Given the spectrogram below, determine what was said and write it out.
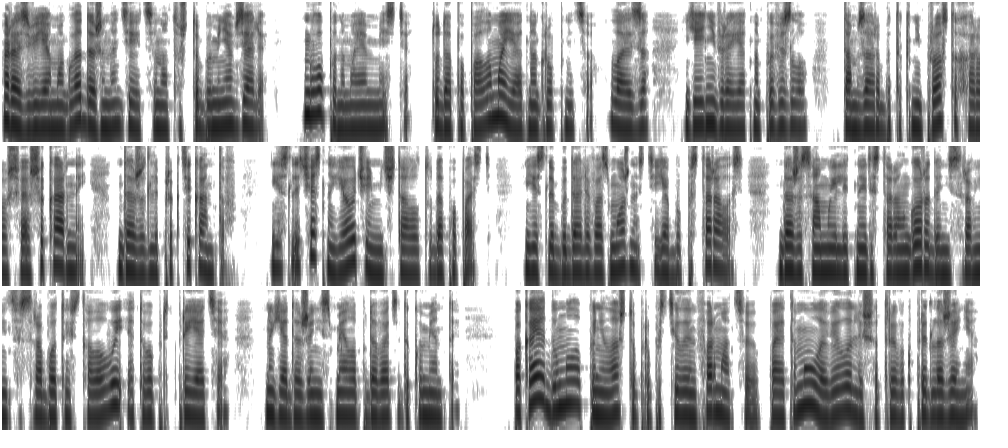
разве я могла даже надеяться на то, чтобы меня взяли? Глупо на моем месте. Туда попала моя одногруппница, Лайза. Ей невероятно повезло. Там заработок не просто хороший, а шикарный, даже для практикантов. Если честно, я очень мечтала туда попасть. Если бы дали возможность, я бы постаралась. Даже самый элитный ресторан города не сравнится с работой в столовой этого предприятия. Но я даже не смела подавать документы. Пока я думала, поняла, что пропустила информацию, поэтому уловила лишь отрывок предложения.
